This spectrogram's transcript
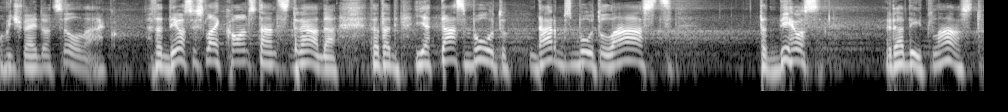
Un viņš veido cilvēku. Tad Dievs visu laiku konstanti strādā. Tad, ja tas būtu, darbs būtu lāsts, tad Dievs radītu lāstu,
